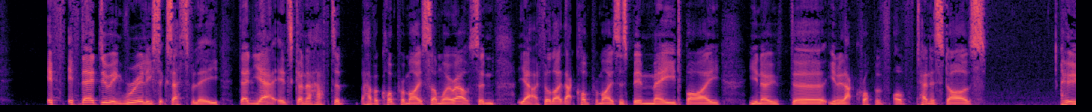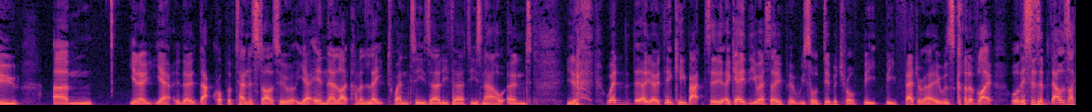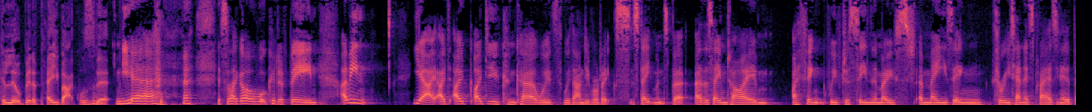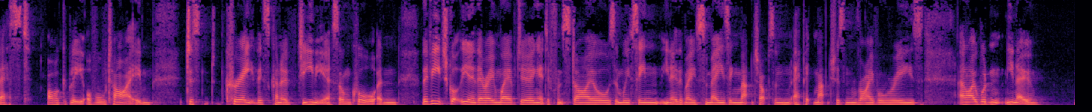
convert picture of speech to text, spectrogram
if if they're doing really successfully, then yeah, it's going to have to have a compromise somewhere else. And yeah, I feel like that compromise has been made by you know the you know that crop of of tennis stars who. Um, you know, yeah, th- that crop of tennis stars who are, yeah, in their like kind of late twenties, early thirties now, and you know, when you know, thinking back to again the U.S. Open, we saw Dimitrov beat beat Federer. It was kind of like, well, this is a, that was like a little bit of payback, wasn't it? Yeah, it's like oh, what could have been? I mean, yeah, I, I, I do concur with with Andy Roddick's statements, but at the same time, I think we've just seen the most amazing three tennis players, you know, the best arguably of all time, just create this kind of genius on court, and they've each got you know their own way of doing it, different styles, and we've seen you know the most amazing matchups and epic matches and rivalries, and I wouldn't you know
